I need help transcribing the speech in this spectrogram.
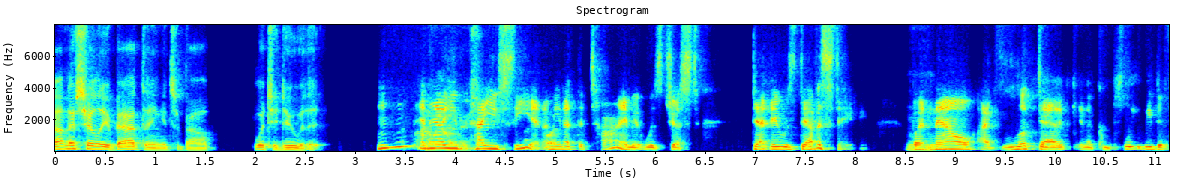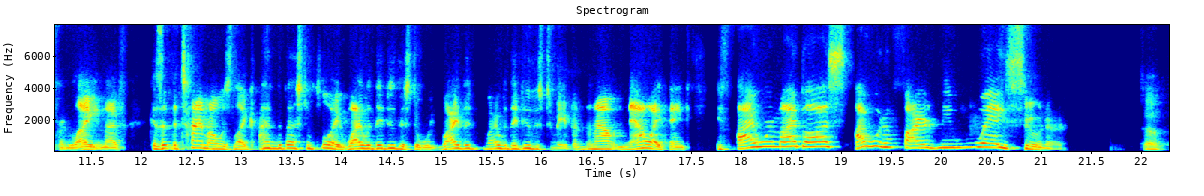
not necessarily a bad thing. It's about what you do with it, mm-hmm. and how you how you see it. I mean, at the time, it was just de- it was devastating. But mm-hmm. now I've looked at it in a completely different light, and I've because at the time I was like, I'm the best employee. Why would they do this to me? Why did why would they do this to me? But now now I think if I were my boss, I would have fired me way sooner. So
